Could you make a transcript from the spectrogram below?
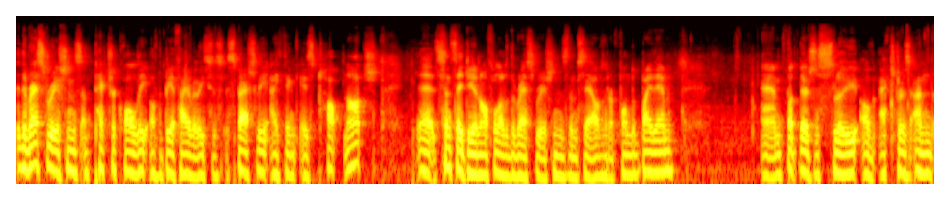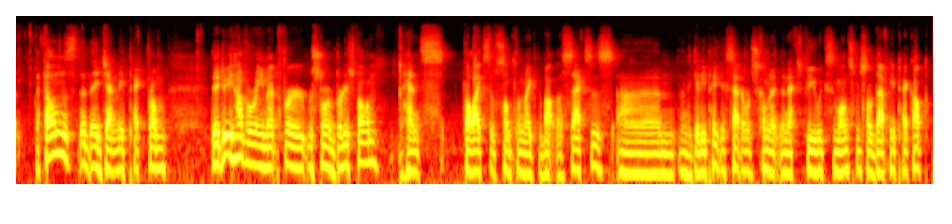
The restorations and picture quality of the BFI releases, especially, I think, is top notch. Uh, since they do an awful lot of the restorations themselves and are funded by them, um, but there's a slew of extras and the films that they generally pick from they do have a remit for restoring british film hence the likes of something like the battle of sexes um, and the guinea pig etc which is coming out in the next few weeks and months which i'll definitely pick up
